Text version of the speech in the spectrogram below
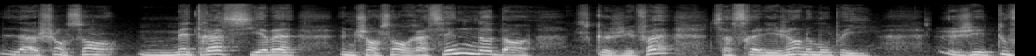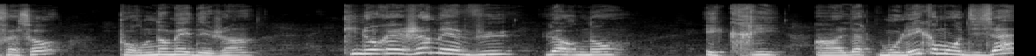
la chanson maîtresse, s'il y avait une chanson racine là, dans ce que j'ai fait, ça serait les gens de mon pays. J'ai tout fait ça pour nommer des gens qui n'auraient jamais vu leur nom écrit en lettres moulées, comme on disait,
